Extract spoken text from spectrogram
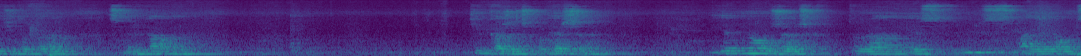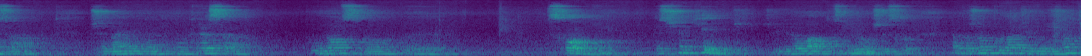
wypowiedzi doktora Smergały. Kilka rzeczy. Po pierwsze, jedną rzecz, która jest spajająca, przynajmniej na tych okresach północno-wschodnich, jest Sienkiewicz, czyli romantyzm mimo wszystko. Na początku lat 90.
